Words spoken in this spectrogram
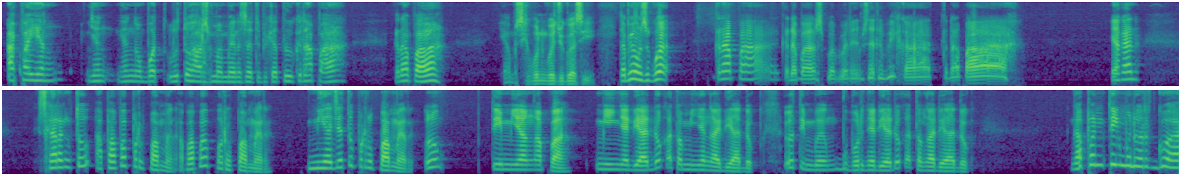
apa yang yang yang ngebuat lu tuh harus memainkan sertifikat tuh kenapa? Kenapa? Ya meskipun gue juga sih. Tapi maksud gue kenapa? Kenapa harus memainkan sertifikat? Kenapa? Ya kan? Sekarang tuh apa apa perlu pamer apa apa perlu pamer. Mie aja tuh perlu pamer. Lu tim yang apa? Mie-nya diaduk atau mie-nya nggak diaduk? Lu tim yang buburnya diaduk atau nggak diaduk? Nggak penting menurut gue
